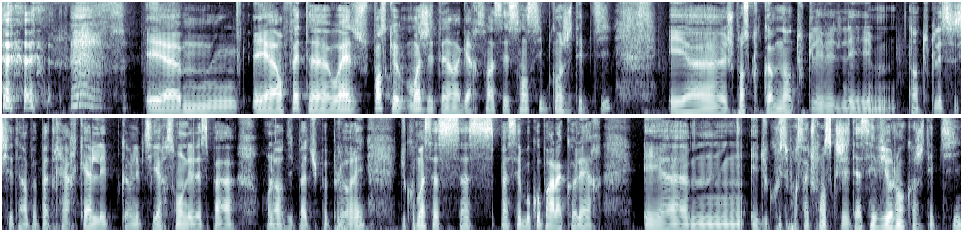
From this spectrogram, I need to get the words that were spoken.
et, euh, euh, en fait, euh, ouais, je pense que moi j'étais un garçon assez sensible quand j'étais petit. Et je pense que comme dans toutes les, dans toutes les sociétés un peu patriarcales, les, comme les petits garçons, on les laisse pas, on leur dit pas tu peux pleurer. Du coup, moi ça, ça se passait beaucoup par la colère. Et, et du coup, c'est pour ça que je pense que j'étais assez violent quand j'étais petit,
